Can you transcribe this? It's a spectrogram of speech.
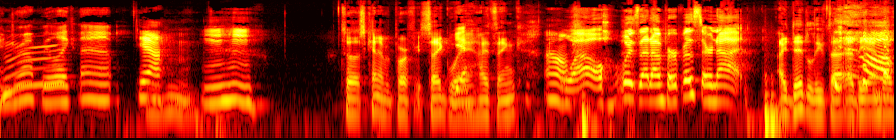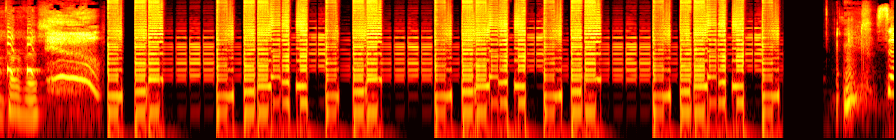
and drop. We like that. Yeah. Mm-hmm. So that's kind of a perfect segue Yeah. i think Oh. Wow. Was that on purpose or not? I did leave that at the end on purpose. So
